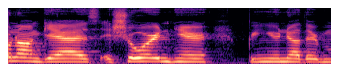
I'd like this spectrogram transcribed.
going on, guys? It's Jordan here, bringing you another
